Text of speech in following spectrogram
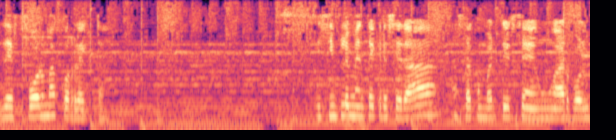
de forma correcta y simplemente crecerá hasta convertirse en un árbol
